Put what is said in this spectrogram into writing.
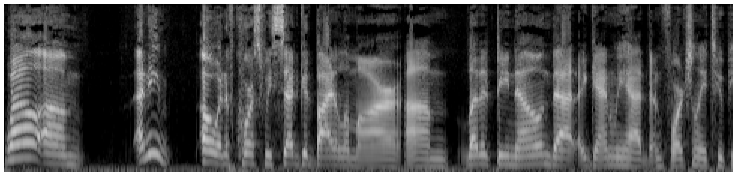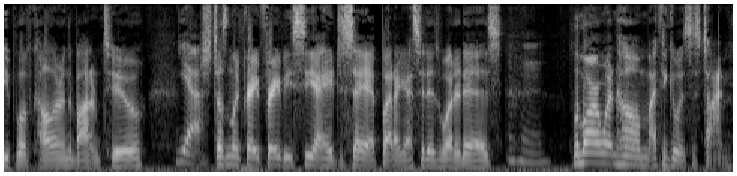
Well, um, any. Oh, and of course, we said goodbye to Lamar. Um, let it be known that again, we had unfortunately two people of color in the bottom two. Yeah. Which doesn't look great for ABC. I hate to say it, but I guess it is what it is. Mm-hmm. Lamar went home. I think it was his time.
